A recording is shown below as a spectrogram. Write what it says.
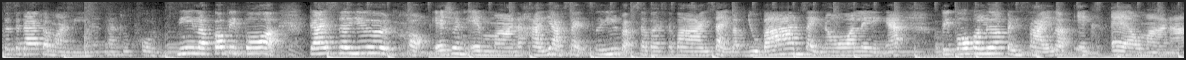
ก็จะได้ประมาณนี้นะจ๊ะทุกคน นี่แล้วก็ปิโป้ได้เสื้อยืดของ H&M มานะคะ อยากใส่เสื้อยืดแบบสบายๆ ใส่แบบอยู่บ้านใส่นอนอะไรอย่างเงี้ยปิโป้ก็เลือกเป็นไซส์แบบ XL มานะ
